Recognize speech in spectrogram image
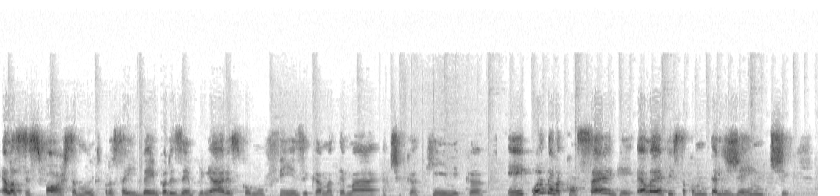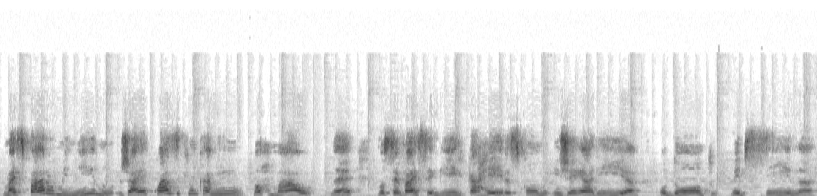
Ela se esforça muito para sair bem, por exemplo, em áreas como física, matemática, química. E quando ela consegue, ela é vista como inteligente. Mas para o menino já é quase que um caminho normal, né? Você vai seguir carreiras como engenharia, odonto, medicina,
